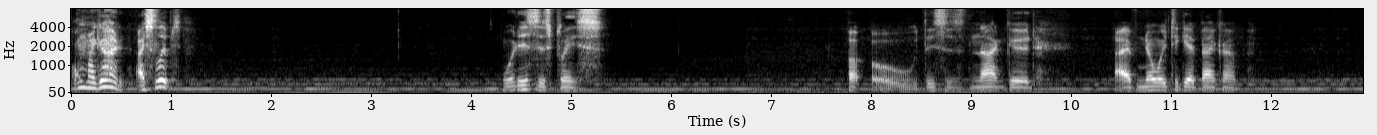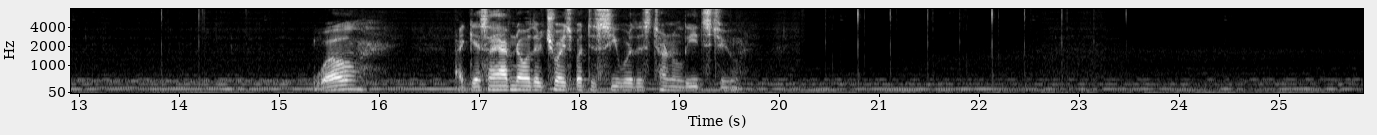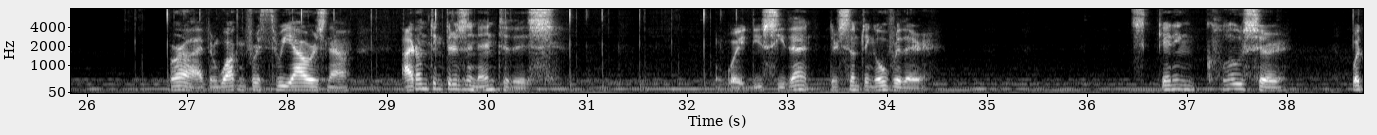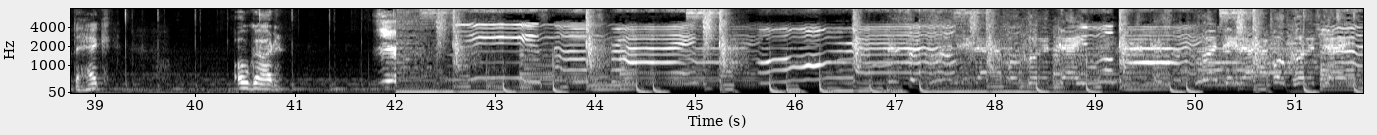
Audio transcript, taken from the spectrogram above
Oh my god, I slipped! What is this place? Uh-oh, this is not good. I have no way to get back up. Well, I guess I have no other choice but to see where this tunnel leads to. Bruh, I've been walking for three hours now. I don't think there's an end to this. Wait, do you see that? There's something over there. It's getting closer. What the heck? Oh god! Yeah. Good day.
